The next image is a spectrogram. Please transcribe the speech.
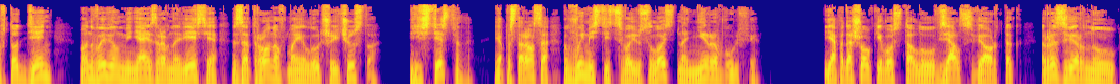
в тот день он вывел меня из равновесия, затронув мои лучшие чувства. Естественно, я постарался выместить свою злость на Нира Вульфе. Я подошел к его столу, взял сверток, развернул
